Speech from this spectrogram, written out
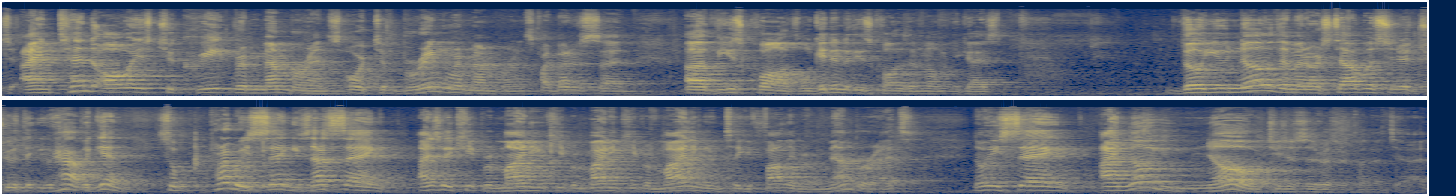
to, I intend always to create remembrance, or to bring remembrance, if I better said, of these qualities. We'll get into these qualities in a moment, you guys. Though you know them and are established in the truth that you have. Again, so part of what he's saying, he's not saying, I'm just going to keep reminding keep reminding keep reminding you until you finally remember it. No, he's saying, I know you know Jesus is risen from the dead.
